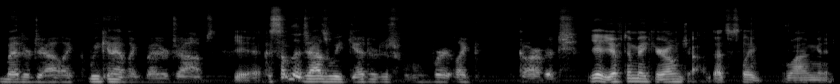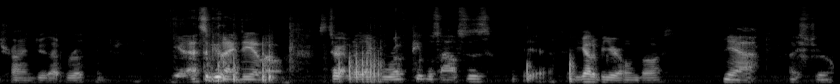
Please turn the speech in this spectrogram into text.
better job. Like we can have like better jobs yeah, because some of the jobs we get are just like garbage. yeah. You have to make your own job. That's like why I'm gonna try and do that roofing. Yeah, that's a good idea though. Starting to like roof people's houses. Yeah, you got to be your own boss. Yeah, that's true.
